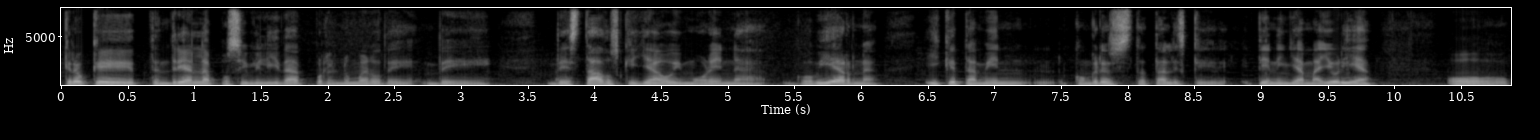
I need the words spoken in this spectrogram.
creo que tendrían la posibilidad por el número de, de, estados que ya hoy Morena gobierna y que también congresos estatales que tienen ya mayoría o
